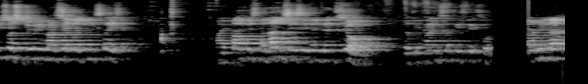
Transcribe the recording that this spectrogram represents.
This was during Marcelo administration. My published analysis even then showed that the crime statistics for Manila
